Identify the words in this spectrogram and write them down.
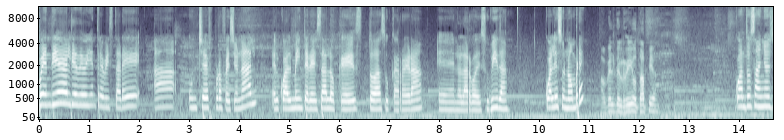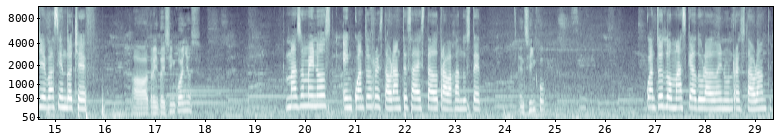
Buen día, el día de hoy entrevistaré a un chef profesional, el cual me interesa lo que es toda su carrera en lo largo de su vida. ¿Cuál es su nombre? Abel del Río Tapia, ¿Cuántos años lleva siendo chef? a 35 años. Más o menos, ¿en cuántos restaurantes ha estado trabajando usted? En 5, ¿Cuánto es lo más que ha durado en un restaurante?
